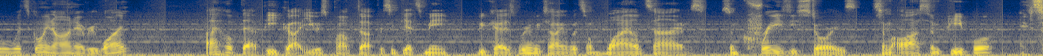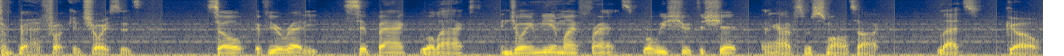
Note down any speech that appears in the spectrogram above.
what's going on, everyone? I hope that beat got you as pumped up as it gets me because we're going to be talking about some wild times, some crazy stories, some awesome people, and some bad fucking choices. So, if you're ready, sit back, relax, and join me and my friends while we shoot the shit and have some small talk. Let's go.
